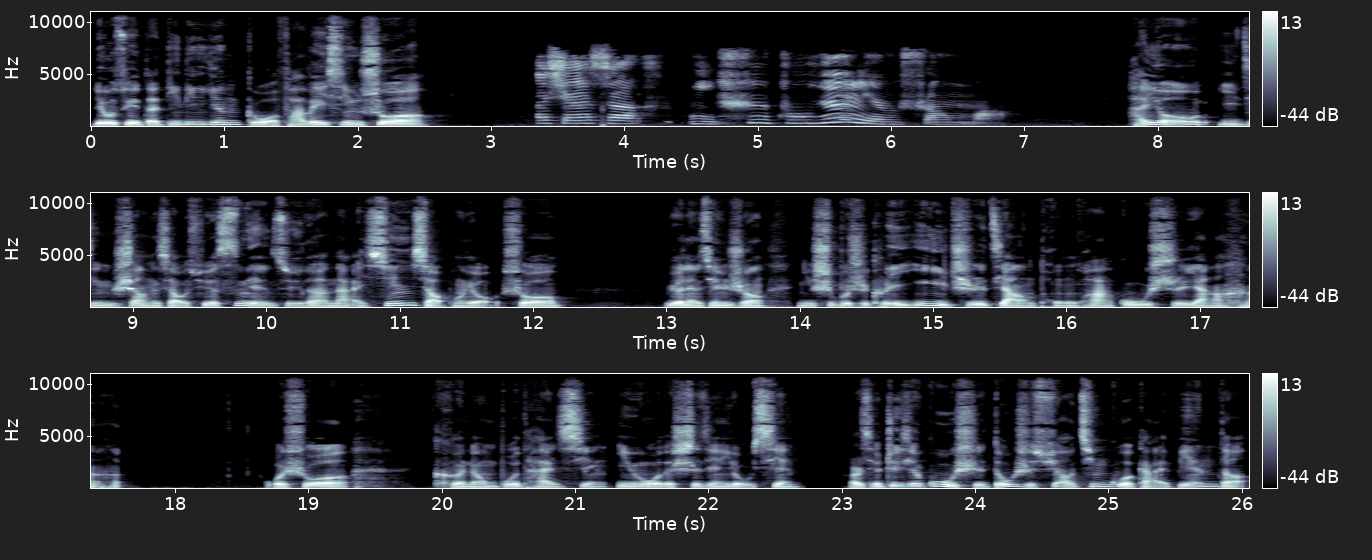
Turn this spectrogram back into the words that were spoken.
六岁的丁丁英给我发微信说：“先生，你是住月亮上吗？”还有已经上小学四年级的乃馨小朋友说：“月亮先生，你是不是可以一直讲童话故事呀？” 我说：“可能不太行，因为我的时间有限，而且这些故事都是需要经过改编的。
